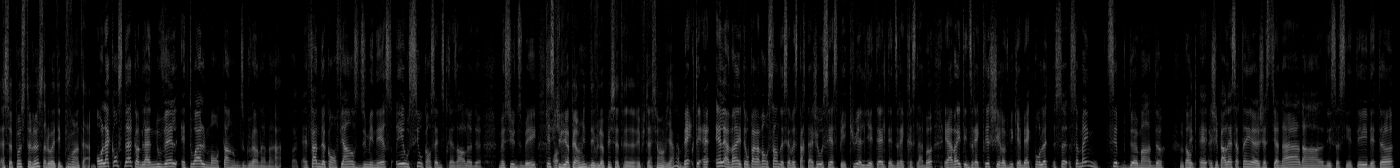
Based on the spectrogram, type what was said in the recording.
à ce poste-là, ça doit être épouvantable. On la considère comme la nouvelle étoile montante du gouvernement. Ah. Est Femme de confiance du ministre et aussi au Conseil du Trésor là, de M. Dubé. Qu'est-ce qui lui a permis de développer cette euh, réputation enviable? Ben, écoutez, elle, avant était auparavant au Centre de services partagés au CSPQ. Elle y était, elle était directrice là-bas. Et avant, elle était directrice chez Revenu Québec pour le, ce, ce même type de mandat. Donc, euh, j'ai parlé à certains euh, gestionnaires dans des sociétés d'État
